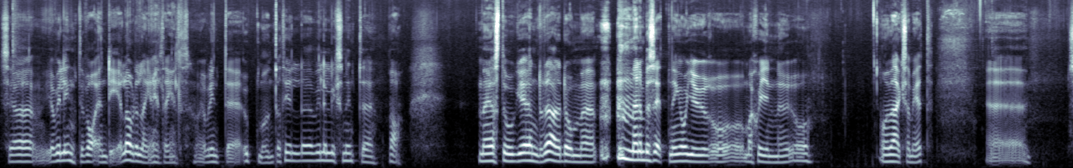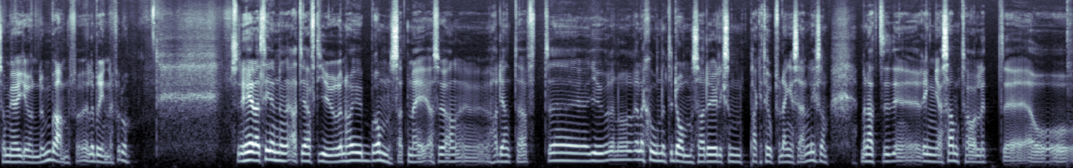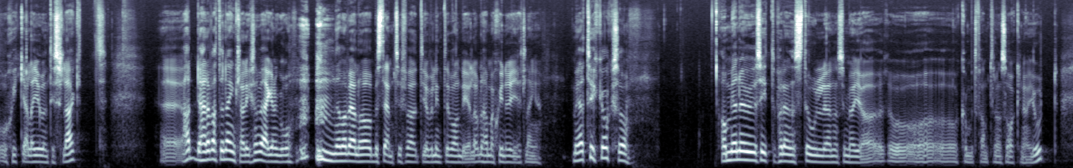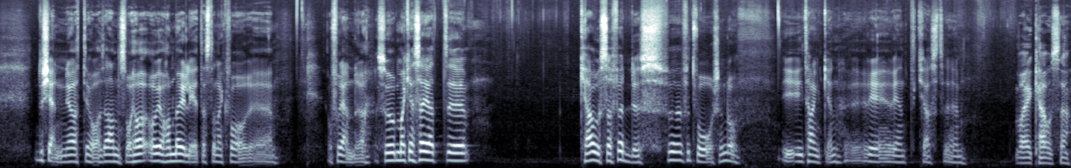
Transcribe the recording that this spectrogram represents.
Så jag, jag vill inte vara en del av det längre helt enkelt. Jag vill inte uppmuntra till det, jag ville liksom inte, ja. Men jag stod ju ändå där då med, med en besättning och djur och, maskiner och, och en verksamhet. Eh, som jag i grunden brann för, eller brinner för då. Så det är hela tiden att jag haft djuren har ju bromsat mig. Alltså, eh, hade jag inte haft eh, djuren och relationen till dem så hade jag liksom packat ihop för länge sedan. Liksom. Men att eh, ringa samtalet och, och, skicka alla djuren till slakt. det hade varit den enkla liksom, vägen att gå. när man väl har bestämt sig för att jag vill inte vara en del av det här maskineriet längre. Men jag tycker också om jag nu sitter på den stolen som jag gör och har kommit fram till de sakerna jag har gjort, då känner jag att jag har ett ansvar och jag har en möjlighet att stanna kvar eh, och förändra. Så man kan säga att eh, Kausa föddes för, för två år sedan då, i, i tanken, eh, rent krasst. Eh. Vad är Kausa?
